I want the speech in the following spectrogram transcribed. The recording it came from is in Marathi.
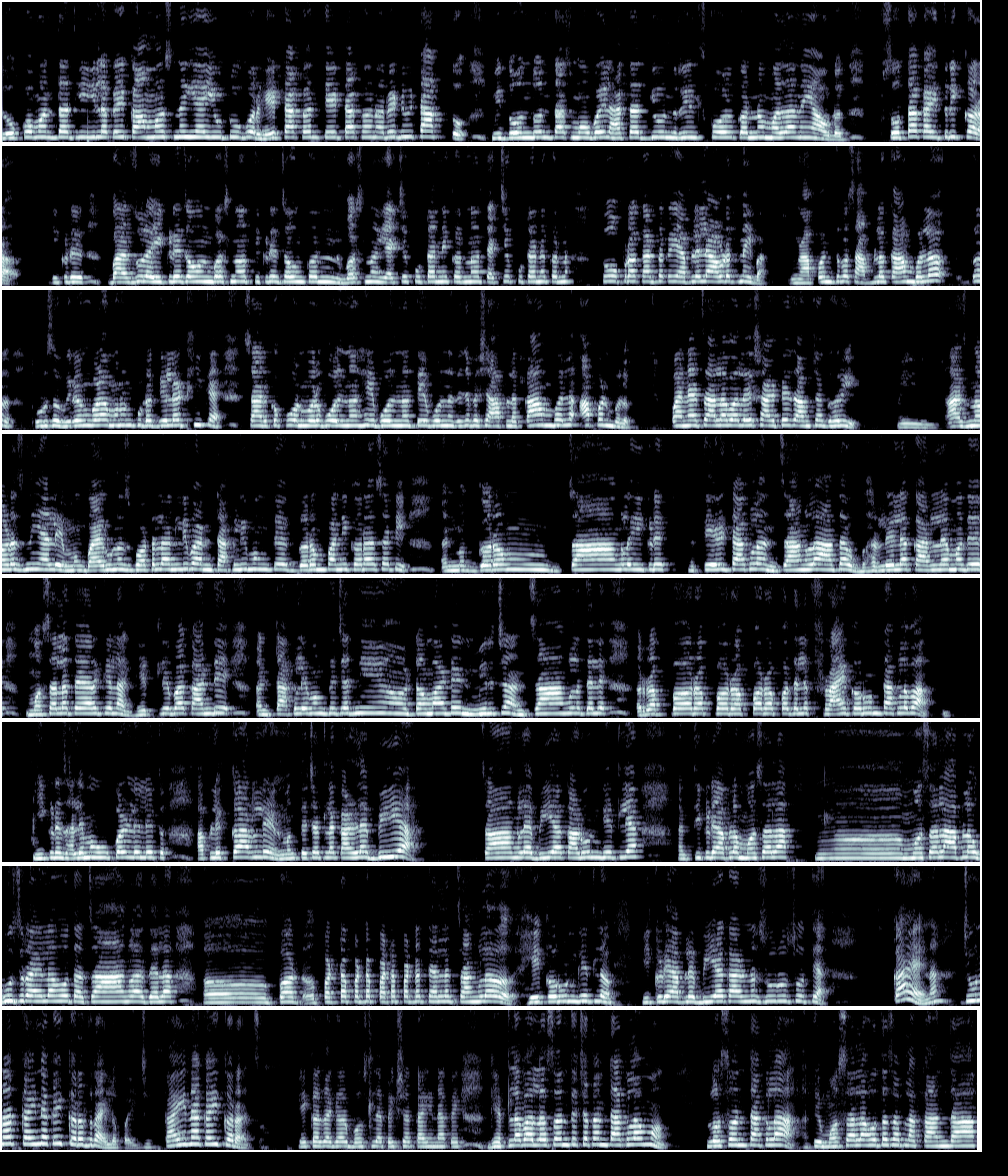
लोक म्हणतात की हिला काही कामच नाही आहे यूट्यूबवर हे टाकन ते टाकन. अरे मी टाकतो. मी दोन दोन तास मोबाईल हातात घेऊन रील्स स्क्रोल करणं मला नाही आवडत. स्वतः काहीतरी करा. इकडे बाजूला इकडे जाऊन बसणं तिकडे जाऊन करणं बसणं याचे कुटाने करणं त्याचे कुटाने करणं तो प्रकार तर काही आपल्याला आवडत नाही बा. आपण तर बस आपलं काम भलं कर थोडंसं विरंगुळा म्हणून कुठं गेलं ठीक आहे. सारखं फोनवर बोलणं हे बोलणं ते बोलणं त्याच्यापेक्षा आपलं काम भलं आपण भलं. पाण्याचा आला बाला शार्टेज आमच्या घरी. आज नळच नाही आले मग बाहेरूनच बॉटल आणली बा आणि टाकली मग ते गरम पाणी करायसाठी. आणि मग गरम चांगलं इकडे तेल टाकलं आणि चांगला आता भरलेल्या कारल्यामध्ये मसाला तयार केला. घेतले बा कांदे आणि टाकले मग त्याच्यातनी टमाटे मिरच्या आणि चांगलं त्याला रप्प रप्प रप्प रप्प त्याला फ्राय करून टाकलं बा. इकडे झाले मग उकळलेले आपले कारले आणि मग त्याच्यातल्या काढल्या बिया. चांगल्या बिया काढून घेतल्या. आणि तिकडे आपला मसाला मसाला आपला हुज राहिला होता. चांगला त्याला पट पट्टा पट्टा पटा त्याला चांगलं हे करून घेतलं. इकडे आपल्या बिया काढणं सुरूच होत्या. काय आहे ना? जीवनात काही ना काही करत राहिलं पाहिजे. काही ना काही करायचं. एका जागेवर बसल्यापेक्षा काही ना काही घेतला बा लसण त्याच्यात आणि टाकला मग. लसण टाकला ते मसाला होताच आपला कांदा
